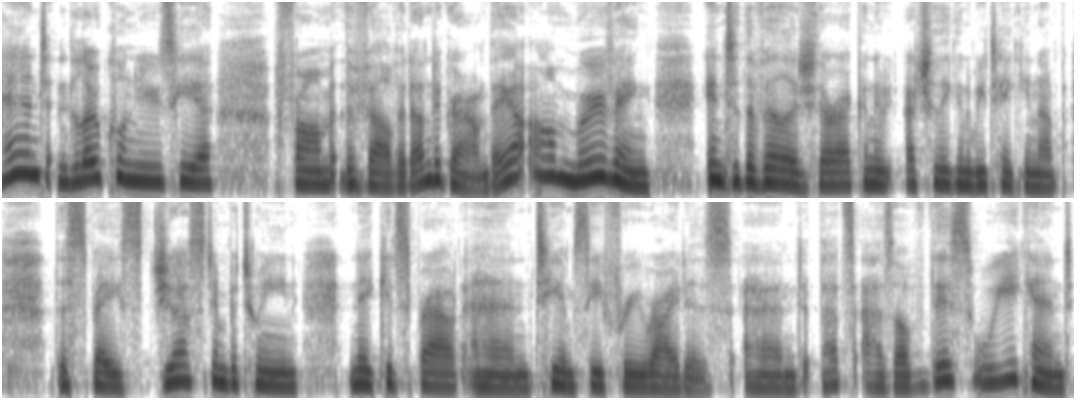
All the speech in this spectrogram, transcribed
And local news here from the Velvet Underground. They are moving into the village. They're actually going to be taking up the space just in between Naked Sprout and TMC Free Riders. And that's as of this weekend.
